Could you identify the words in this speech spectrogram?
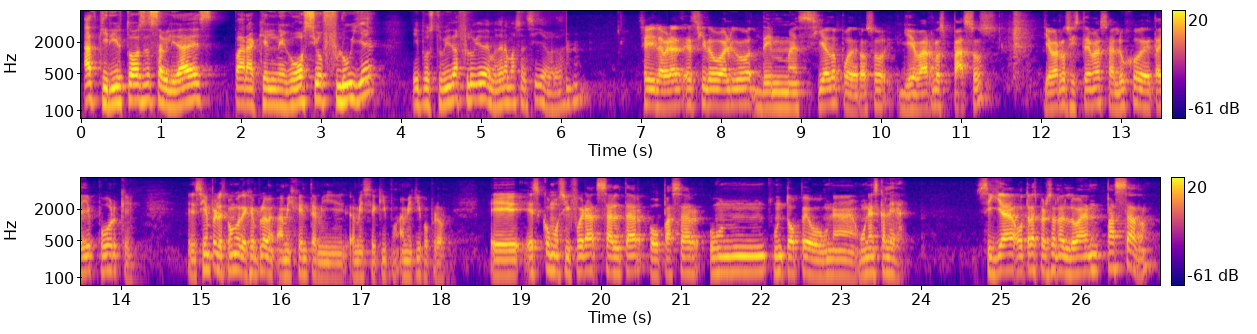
adquirir todas esas habilidades para que el negocio fluya y pues tu vida fluya de manera más sencilla, ¿verdad? Sí, la verdad ha sido algo demasiado poderoso llevar los pasos, llevar los sistemas a lujo de detalle porque eh, siempre les pongo de ejemplo a, a mi gente, a mi, a mis equipo, a mi equipo, perdón. Eh, es como si fuera saltar o pasar un, un tope o una, una escalera. Si ya otras personas lo han pasado,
